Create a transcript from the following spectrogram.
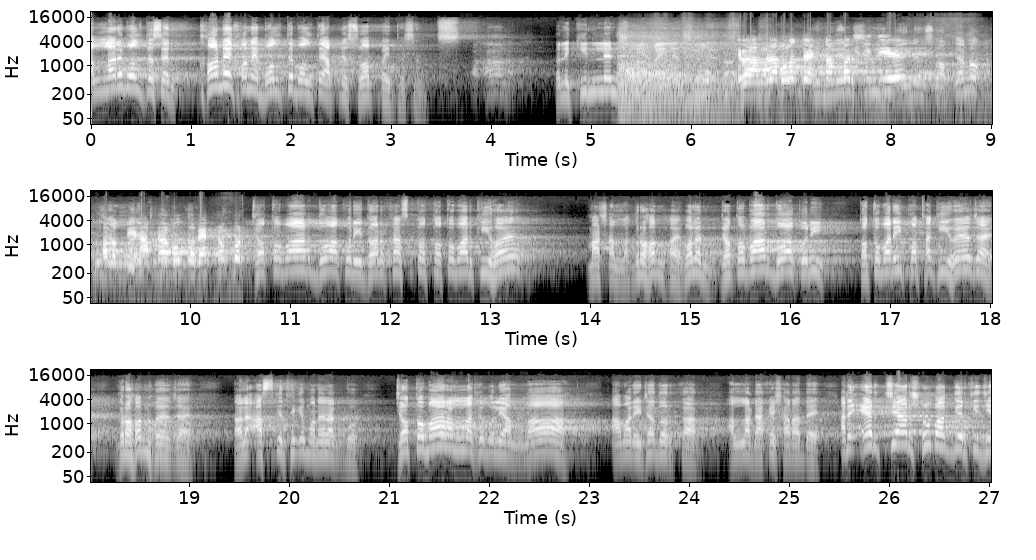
আল্লাহরে বলতেছেন ক্ষণে ক্ষণে বলতে বলতে আপনি সব পাইতেছেন। তাহলে কিনলেন পাইলেন এবার আপনারা বলেন তো এক নাম্বার কি দিয়ে? কেন? আপনারা বলতো এক নম্বর। যতবার দোয়া করি দরখাস্ত ততবার কি হয়? মাশাল্লাহ গ্রহণ হয়। বলেন যতবার দোয়া করি ততবারই কথা কি হয়ে যায়? গ্রহণ হয়ে যায়। তাহলে আজকে থেকে মনে রাখব যতবার আল্লাহকে বলি আল্লাহ আমার এটা দরকার। আল্লাহ ডাকে সাড়া দেয়। আরে এর চেয়ে আর সৌভাগ্যের কি যে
